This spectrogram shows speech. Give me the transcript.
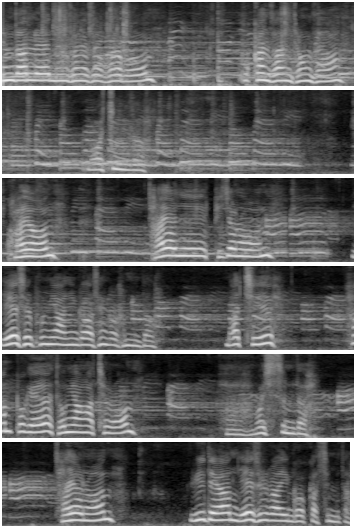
진달래 능선에서 바라본 북한산 정상 멋집니다. 과연 자연이 빚어놓은 예술품이 아닌가 생각합니다. 마치 한 폭의 동양화처럼 아, 멋있습니다. 자연은 위대한 예술가인 것 같습니다.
